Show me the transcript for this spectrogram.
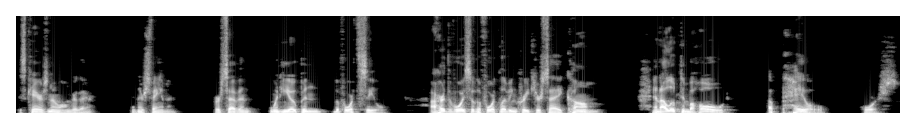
his care is no longer there. And there's famine. Verse 7 When he opened the fourth seal, I heard the voice of the fourth living creature say, Come. And I looked, and behold, a pale horse.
